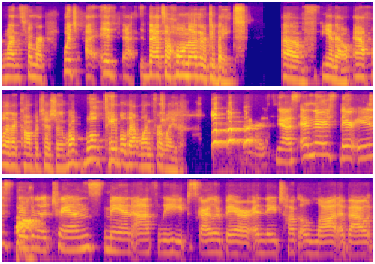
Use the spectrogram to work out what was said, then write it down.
one swimmer, which uh, is uh, that's a whole nother debate of you know athletic competition. We'll we'll table that one for later. yes, yes, and there's there is there's a trans man athlete, Schuyler Bailar, and they talk a lot about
